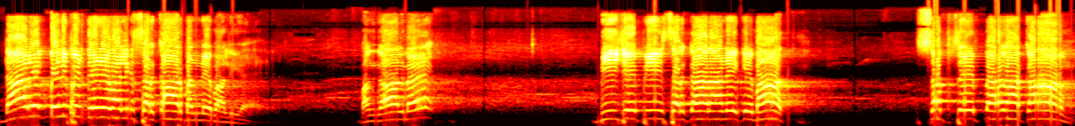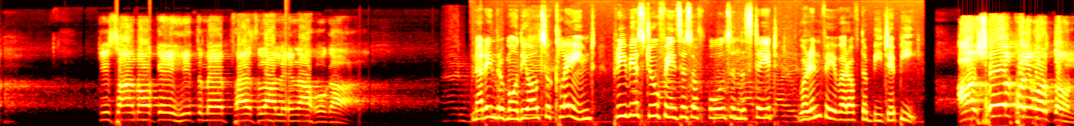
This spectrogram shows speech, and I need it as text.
डायरेक्ट बेनिफिट देने वाली सरकार बनने वाली है। बंगाल में बीजेपी सरकार आने के बाद सबसे पहला काम किसानों के हित में फैसला लेना होगा। Narendra Modi also claimed previous two phases of polls in the state were in favour of the BJP आशोल परिवर्तन।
